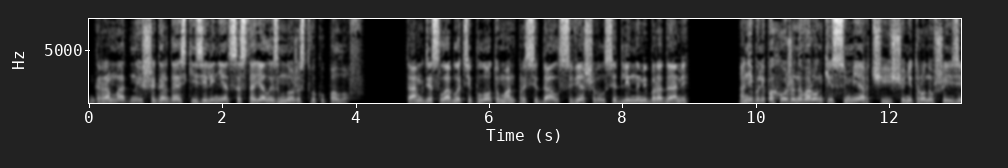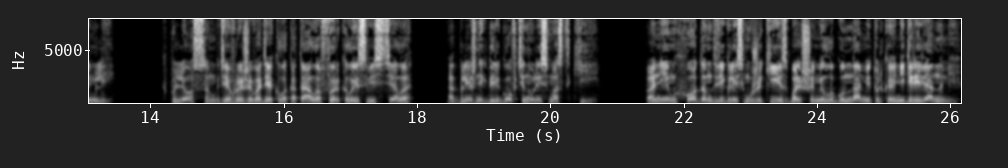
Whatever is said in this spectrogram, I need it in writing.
Громадный шигардайский зеленец состоял из множества куполов. Там, где слабло тепло, туман проседал, свешивался длинными бородами. Они были похожи на воронки смерчи, еще не тронувшие земли. К плесам, где в рыжей воде клокотало, фыркало и свистело, от ближних берегов тянулись мостки. По ним ходом двигались мужики с большими лагунами, только не деревянными,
